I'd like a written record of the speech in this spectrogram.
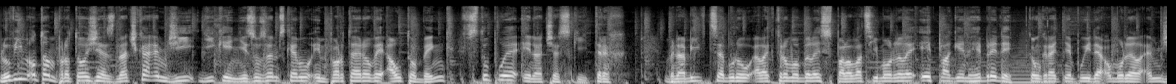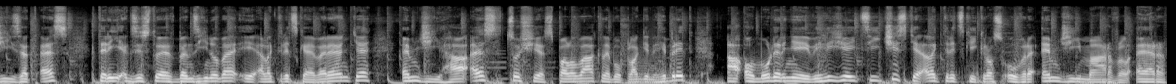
Mluvím o tom proto, že značka MG díky nizozemskému importérovi Autobing vstupuje i na český trh. V nabídce budou elektromobily, spalovací modely i plug-in hybridy. Konkrétně půjde o model MG ZS, který existuje v benzínové i elektrické variantě, MG HS, což je spalovák nebo plug-in hybrid, a o moderněji vyhlížející čistě elektrický crossover MG Marvel Air.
